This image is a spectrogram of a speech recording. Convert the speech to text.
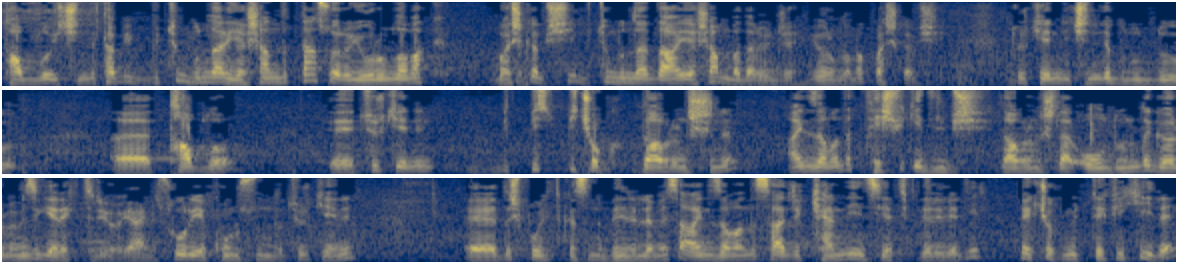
tablo içinde tabii bütün bunlar yaşandıktan sonra yorumlamak başka bir şey. Bütün bunlar daha yaşanmadan önce yorumlamak başka bir şey. Türkiye'nin içinde bulunduğu e, tablo e, Türkiye'nin bir- bir- birçok davranışını aynı zamanda teşvik edilmiş davranışlar olduğunu da görmemizi gerektiriyor. Yani Suriye konusunda Türkiye'nin e, dış politikasını belirlemesi aynı zamanda sadece kendi inisiyatifleriyle değil, pek çok müttefikiyle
